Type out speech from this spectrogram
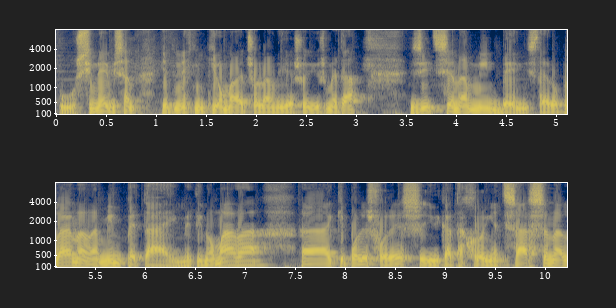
που συνέβησαν για την εθνική ομάδα της Ολλανδίας. Ο ίδιος μετά ζήτησε να μην μπαίνει στα αεροπλάνα, να μην πετάει με την ομάδα ε, και πολλές φορές, ειδικά τα χρόνια της Arsenal,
